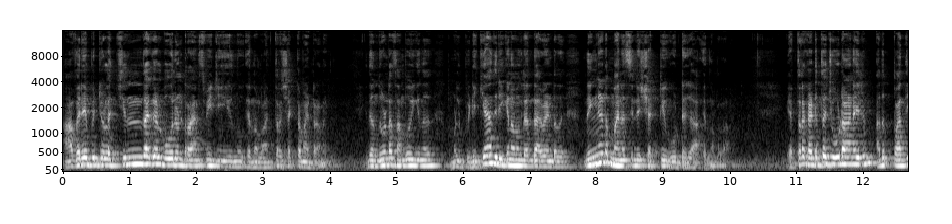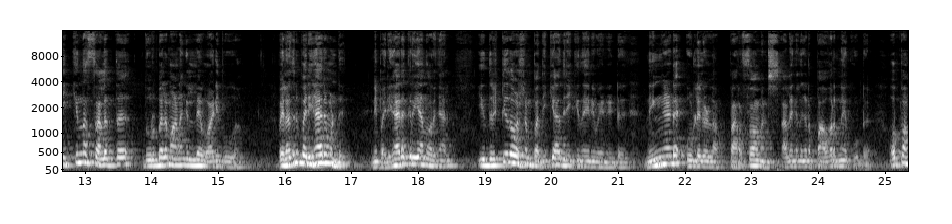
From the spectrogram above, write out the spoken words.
അവരെ പറ്റിയുള്ള ചിന്തകൾ പോലും ട്രാൻസ്മിറ്റ് ചെയ്യുന്നു എന്നുള്ളതാണ് ഇത്ര ശക്തമായിട്ടാണ്. ഇതെന്തുകൊണ്ടാണ് സംഭവിക്കുന്നത്? നമ്മൾ പിടിക്കാതിരിക്കണമെങ്കിൽ എന്താ വേണ്ടത്? നിങ്ങളുടെ മനസ്സിന്റെ ശക്തി കൂട്ടുക എന്നുള്ളതാണ്. എത്ര കടുത്ത ചൂടാണേലും അത് പതിക്കുന്ന സ്ഥലത്ത് ദുർബലമാണെങ്കിലല്ലേ വാടി പോവുക അപ്പോൾ എല്ലാത്തിനും പരിഹാരമുണ്ട്. ഇനി പരിഹാരക്രിയ എന്ന് പറഞ്ഞാൽ ഈ ദൃഷ്ടിദോഷം പതിക്കാതിരിക്കുന്നതിന് വേണ്ടിയിട്ട് നിങ്ങളുടെ ഉള്ളിലുള്ള പെർഫോമൻസ് അല്ലെങ്കിൽ നിങ്ങളുടെ പവറിനെ കൂട്ടുക. ഒപ്പം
